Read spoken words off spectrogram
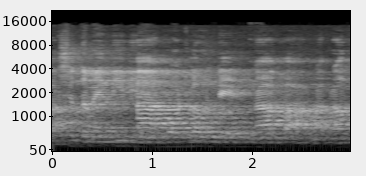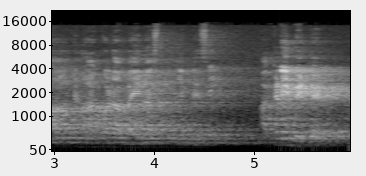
పరిశుద్ధమైంది నా తోటలో ఉంటే నా నా ప్రాంతంలో ఉంటే నాకు కూడా భయం వేస్తుందని చెప్పేసి అక్కడే పెట్టాడు.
